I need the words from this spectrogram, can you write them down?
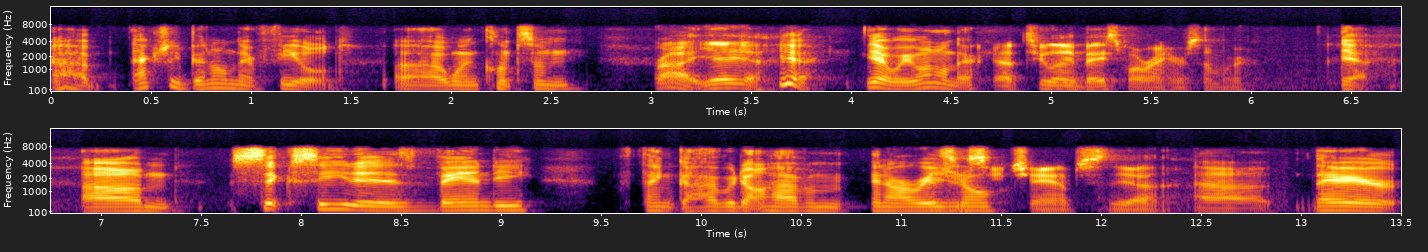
Uh, actually been on their field uh, when Clemson. Right. Yeah. Yeah. Yeah, yeah, we went on there. Got Tulane baseball right here somewhere. Yeah. Um, sixth seed is Vandy. Thank God we don't have them in our regional. SEC champs. Yeah. Uh, they're,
